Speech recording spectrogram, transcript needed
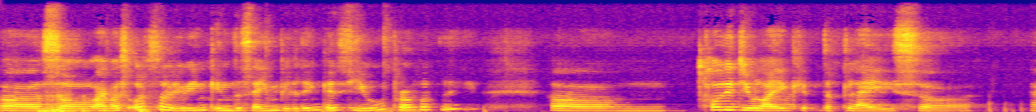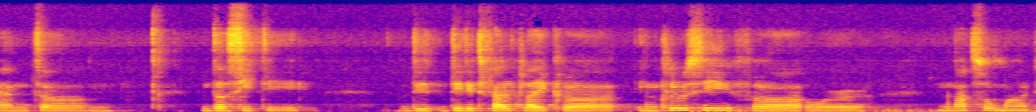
Uh, so I was also living in the same building as you, probably. Um, how did you like the place uh, and um, the city? Did, did it felt like uh, inclusive uh, or not so much?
